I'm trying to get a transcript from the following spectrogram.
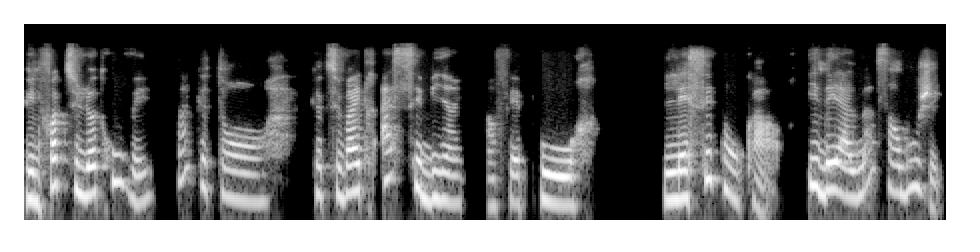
Puis, une fois que tu l'as trouvé, hein, que, ton, que tu vas être assez bien, en fait, pour laisser ton corps, idéalement sans bouger,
